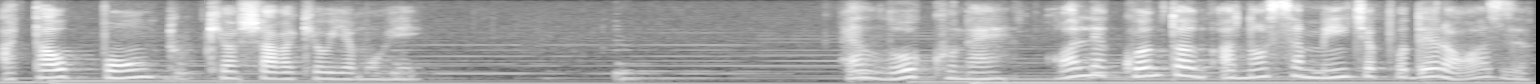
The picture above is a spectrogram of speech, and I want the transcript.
a tal ponto que eu achava que eu ia morrer. É louco, né? Olha quanto a, a nossa mente é poderosa.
